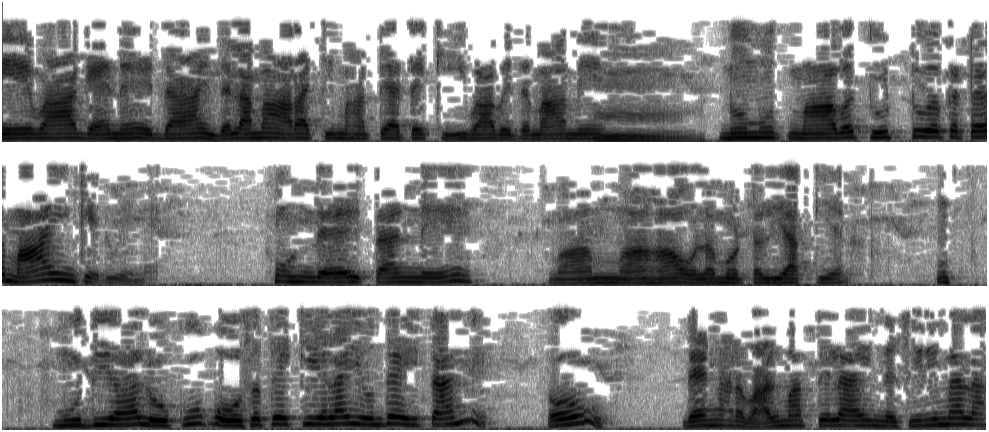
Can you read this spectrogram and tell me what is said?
ඒවා ගැන එදා ඉඳලම ආරච්චි මහත්තයාට කීවා වේද මාමේ. නමුත් මාව තුට්ටුවකට මායින් කෙරුවේ නෑ. හොඳ හිතන්නේ මම මහා ඔල මොට්ටලියක් කියලා. මුදියා ලොකු පෝසතේ කියලායි හොඳ හිතන්නේ. ඔව්. දැන් අර වල්මත් වෙලා ඉන්න සිරිමලා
